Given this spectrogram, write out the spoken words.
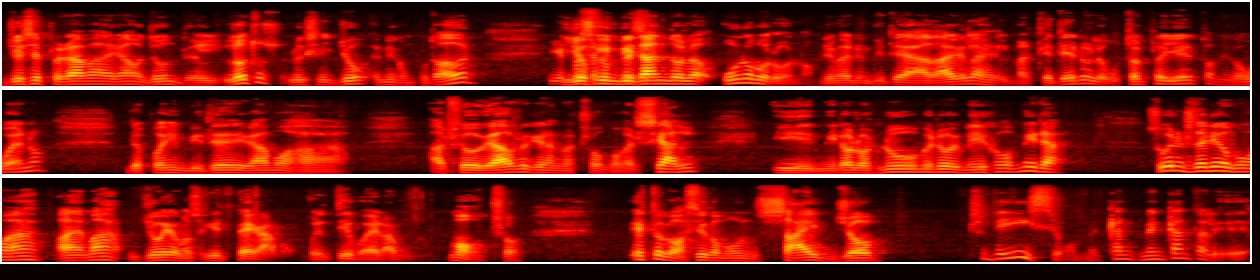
Yo hice el programa, digamos, de un- del Lotus, lo hice yo en mi computador y, yo fui invitándolo uno por uno. Primero invité a Douglas, el marquetero, le gustó el proyecto, me dijo bueno. Después invité, digamos, a Alfredo Vidaurre, que era nuestro comercial, y miró los números y me dijo, mira, súper entretenido como además, además yo voy a conseguir pegar, pues el tipo era un monstruo. Esto como así como un side job, entretenidísimo, me encanta, la idea.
